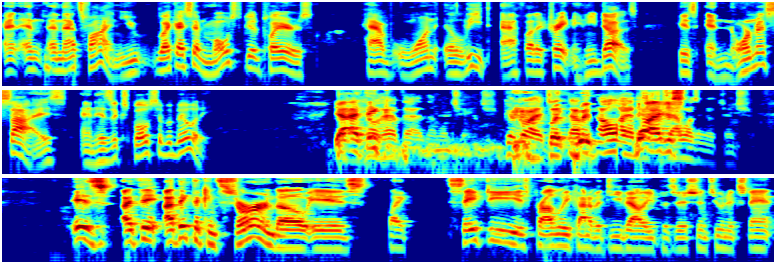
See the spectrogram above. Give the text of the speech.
And and and that's fine. You like I said, most good players have one elite athletic trait, and he does his enormous size and his explosive ability. Yeah, I think have that, and then we'll change. Go, go ahead. But that, with, all I had, well, I just wasn't going to change is I think I think the concern though is like safety is probably kind of a devalued position to an extent.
